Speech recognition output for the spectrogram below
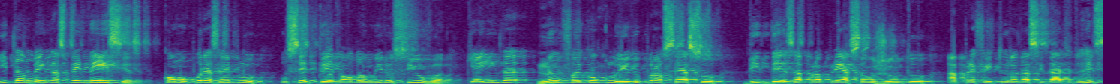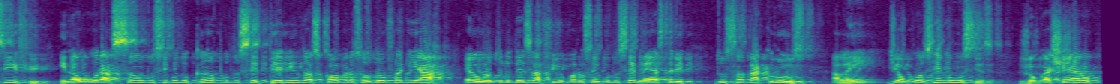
e também das pendências, como por exemplo o CT Valdomiro Silva, que ainda não foi concluído o processo de desapropriação junto à prefeitura da cidade do Recife, inauguração do segundo campo do CT Ninho das Cobras Rodolfo Aguiar é outro desafio para o segundo semestre do Santa Cruz, além de algumas renúncias. João Cachero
